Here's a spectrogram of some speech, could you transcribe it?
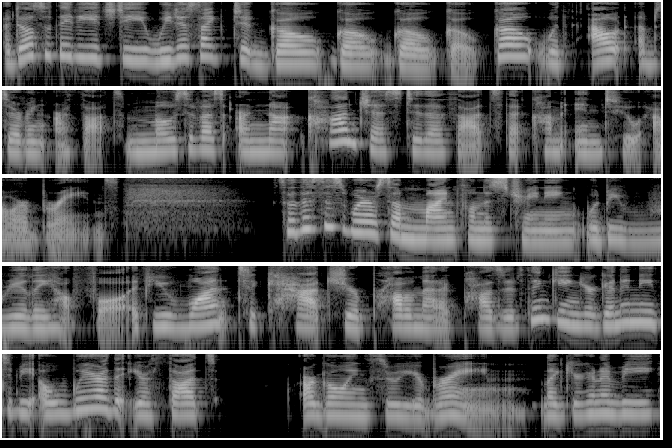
Adults with ADHD, we just like to go, go, go, go, go without observing our thoughts. Most of us are not conscious to the thoughts that come into our brains. So, this is where some mindfulness training would be really helpful. If you want to catch your problematic positive thinking, you're going to need to be aware that your thoughts are going through your brain. Like you're going to be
